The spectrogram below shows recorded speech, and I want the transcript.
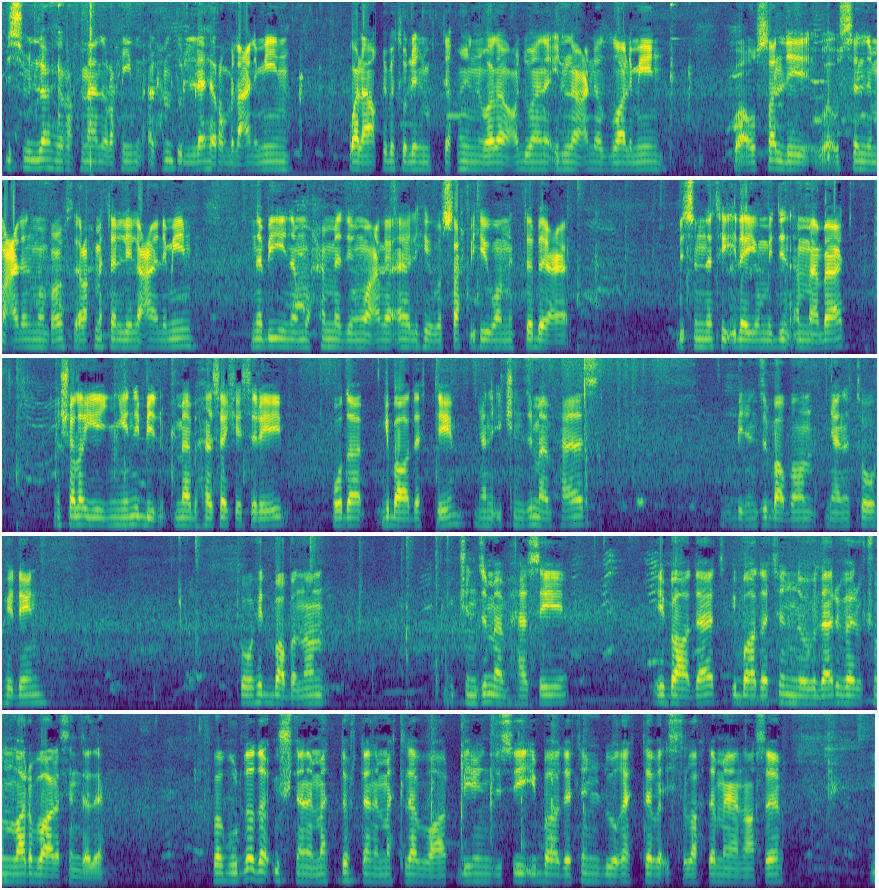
بسم الله الرحمن الرحيم الحمد لله رب العالمين والعاقبة للمتقين ولا عدوان إلا على الظالمين وأصلي وأسلم على المبعوث رحمة للعالمين نبينا محمد وعلى آله وصحبه ومن تبع بسنته إلى يوم الدين أما بعد İnşallah yeni bir məbhəsə keçirik. O da ibadətdir. Yəni ikinci məbhəs birinci babın, yəni Tohidin Tohid babının ikinci məbhəsi ibadət, ibadətin növləri və rükunları barəsindədir. Və burada da 3 dənə, 4 dənə mətləb var. Birincisi ibadətin lüğətdə və istilahda mənası.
